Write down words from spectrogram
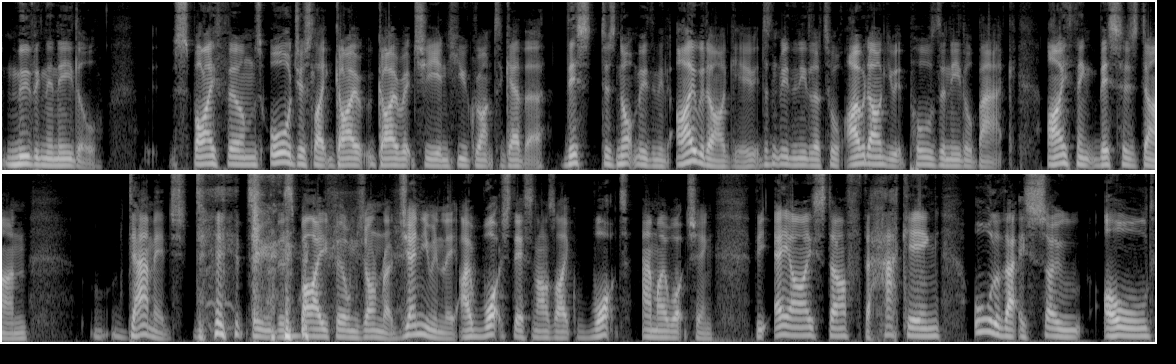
moving the needle, spy films or just like Guy Guy Ritchie and Hugh Grant together, this does not move the needle. I would argue it doesn't move the needle at all. I would argue it pulls the needle back. I think this has done damage to the spy film genre. Genuinely, I watched this and I was like, what am I watching? The AI stuff, the hacking, all of that is so old.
